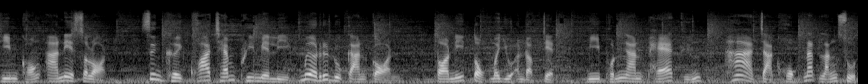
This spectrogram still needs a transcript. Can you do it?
ทีมของอาร์เน่สลอตซึ่งเคยคว้าแชมป์พรีเมียร์ลีกเมื่อฤดูกาลก่อน ตอนนี้ตกมาอยู่อันดับ 7 มีผลงานแพ้ถึง 5 จาก 6 นัดหลังสุด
